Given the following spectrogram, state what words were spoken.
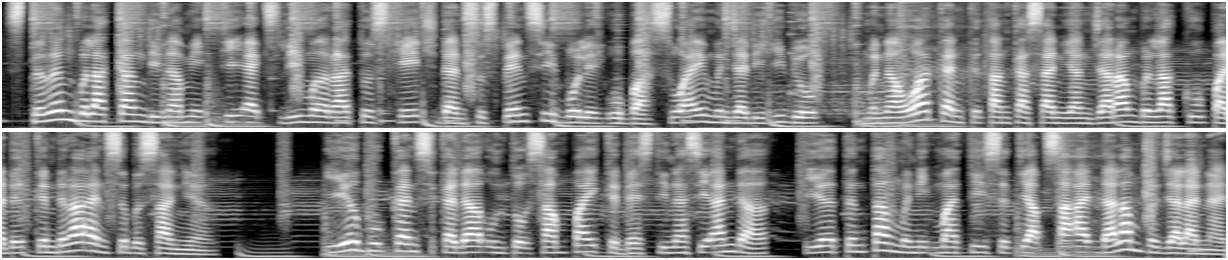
Steren belakang dinamik TX 500h dan suspensi boleh ubah suai menjadi hidup, menawarkan ketangkasan yang jarang berlaku pada kenderaan sebesarnya. Ia bukan sekadar untuk sampai ke destinasi anda, ia tentang menikmati setiap saat dalam perjalanan.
